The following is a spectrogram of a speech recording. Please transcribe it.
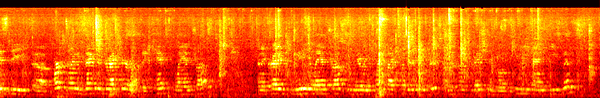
is the uh, part-time executive director of the Kent Land Trust, an accredited community land trust with nearly 2,500 acres under conservation in both fee and easements.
